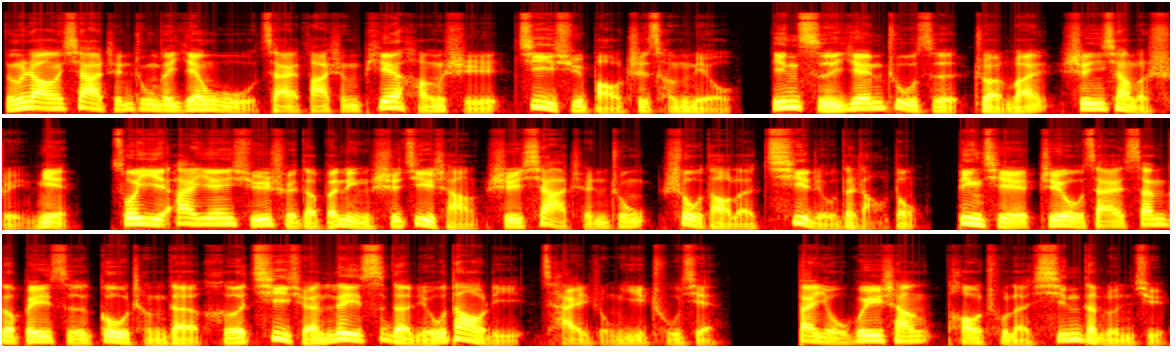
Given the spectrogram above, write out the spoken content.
能让下沉中的烟雾在发生偏航时继续保持层流，因此烟柱子转弯伸向了水面。所以，艾烟寻水的本领实际上是下沉中受到了气流的扰动，并且只有在三个杯子构成的和气旋类似的流道里才容易出现。但有微商抛出了新的论据，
